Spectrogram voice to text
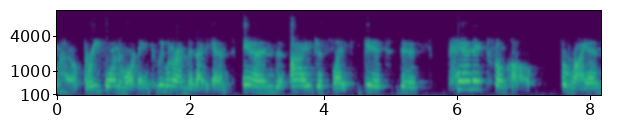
I don't know, three, four in the morning, because we went around midnight again. And I just like get this panicked phone call from Ryan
